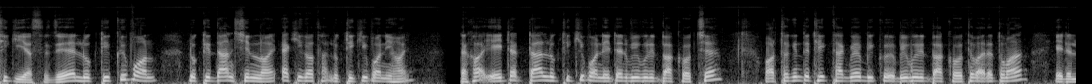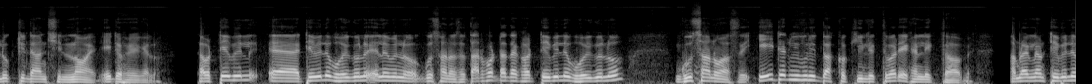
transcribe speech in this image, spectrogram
ঠিকই আছে যে লুকটি কিপন লুকটি দানশীল নয়, একই কথা, লুকটি কিপনই হয়। দেখো, এইটারটা লুকটি কিপন এটার বিপরীত বাক্য হচ্ছে, অর্থ কিন্তু ঠিক থাকবে বিপরীত বাক্য হতে পারে তোমার, এটা লুকটি দানশীল নয় এটা হয়ে গেল। তারপর টেবিল টেবিলে বইগুলো এলোমেলো গুছানো আছে। তারপরটা দেখো, টেবিলে বইগুলো গুছানো আছে। এইটার বিপরীত বাক্য কি লিখতে পারি? এখানে লিখতে হবে। আমরা লিখলাম টেবিলে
